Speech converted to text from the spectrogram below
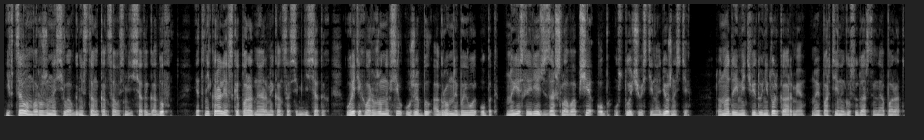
и в целом вооруженные силы Афганистана конца 80-х годов – это не королевская парадная армия конца 70-х. У этих вооруженных сил уже был огромный боевой опыт. Но если речь зашла вообще об устойчивости и надежности, то надо иметь в виду не только армию, но и партийный государственный аппарат.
